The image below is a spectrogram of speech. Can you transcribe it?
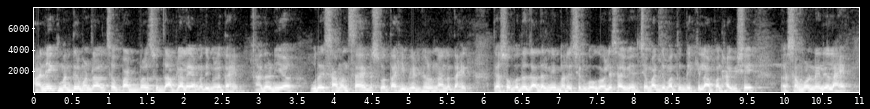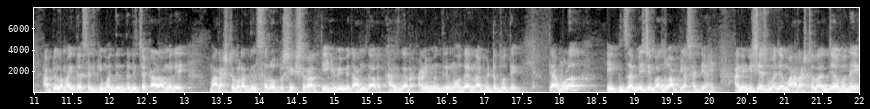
अनेक मंत्रिमंडळाचं पाठबळ सुद्धा आपल्याला यामध्ये मिळत आहे. आदरणीय उदय सामंत साहेब स्वतःही भेट घडवून आणत आहेत. त्यासोबतच आदरणीय भरतशेठ गोगावले साहेब यांच्या माध्यमातून देखील आपण हा विषय समोर नेलेला आहे. आपल्याला माहिती असेल की मध्यंतरीच्या काळामध्ये महाराष्ट्रभरातील सर्व प्रशिक्षणार्थी हे विविध आमदार खासदार आणि मंत्री महोदयांना भेटत होते. त्यामुळं एक जमेची बाजू आपल्यासाठी आहे. आणि विशेष म्हणजे महाराष्ट्र राज्यामध्ये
